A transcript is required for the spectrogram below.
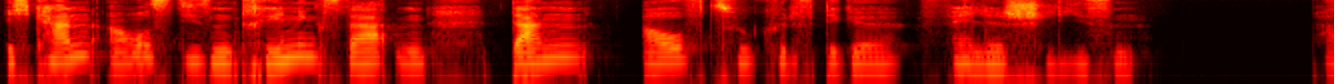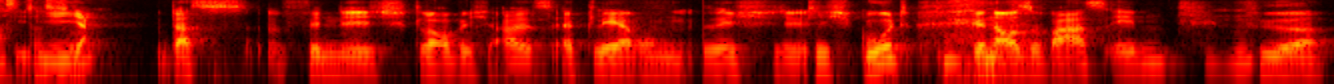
ich kann aus diesen Trainingsdaten dann auf zukünftige Fälle schließen. Passt das so? Ja, das finde ich, glaube ich, als Erklärung richtig gut. Genauso war es eben. Mhm. Für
